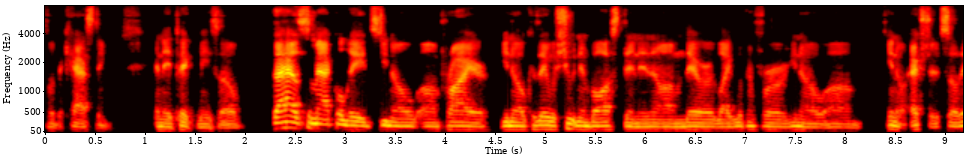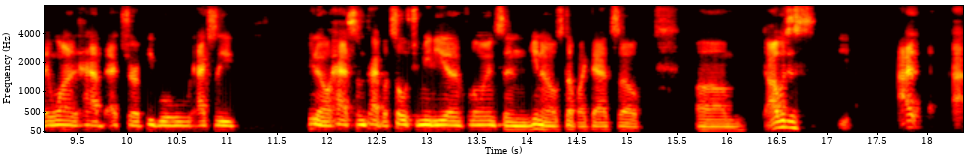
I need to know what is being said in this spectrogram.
for the casting and they picked me so I had some accolades, you know, um, prior, you know, because they were shooting in Boston and um, they were like looking for, you know, um, you know, extras. So they wanted to have extra people who actually you know, had some type of social media influence and you know stuff like that. So um, I was just, I, I,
